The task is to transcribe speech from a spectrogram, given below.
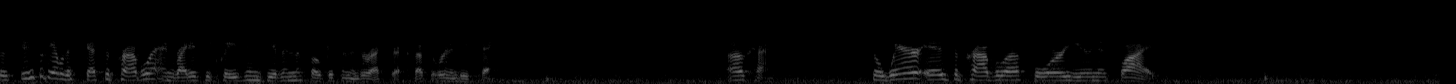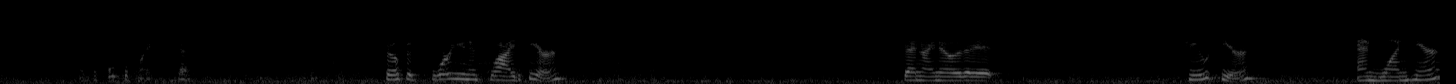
so students will be able to sketch a parabola and write its equation given the focus and the directrix. That's what we're going to do today. Okay, so where is the parabola four units wide? At the focal point, good. So if it's four units wide here, then I know that it's 2 here and 1 here.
